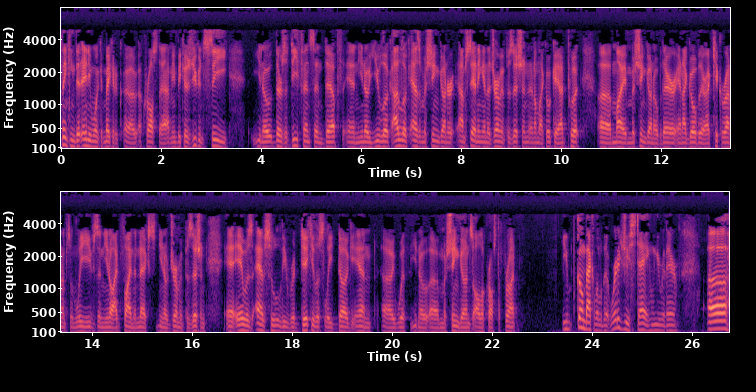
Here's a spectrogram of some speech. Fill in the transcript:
thinking that anyone can make it uh, across that. I mean, because you can see, you know, there's a defense in depth, and you know, you look. I look as a machine gunner. I'm standing in a German position, and I'm like, okay, I'd put uh, my machine gun over there, and I go over there, I kick around on some leaves, and you know, I'd find the next, you know, German position. It was absolutely ridiculously dug in uh, with, you know, uh, machine guns all across the front. You going back a little bit. Where did you stay when you were there? Uh,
